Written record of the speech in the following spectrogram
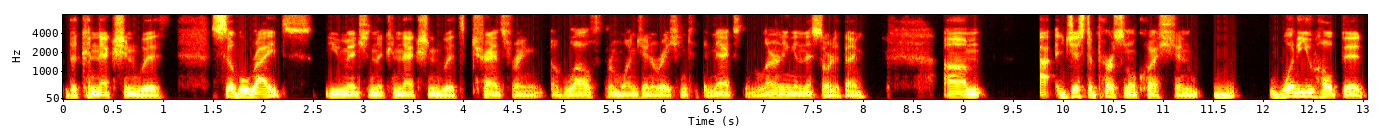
the connection with civil rights. You mentioned the connection with transferring of wealth from one generation to the next and learning and this sort of thing. Um, just a personal question. What do you hope that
